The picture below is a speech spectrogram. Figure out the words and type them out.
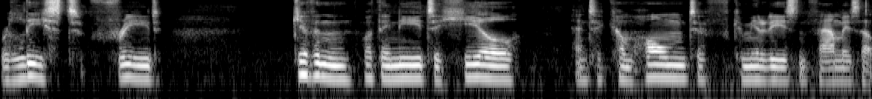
released, freed given what they need to heal and to come home to communities and families that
